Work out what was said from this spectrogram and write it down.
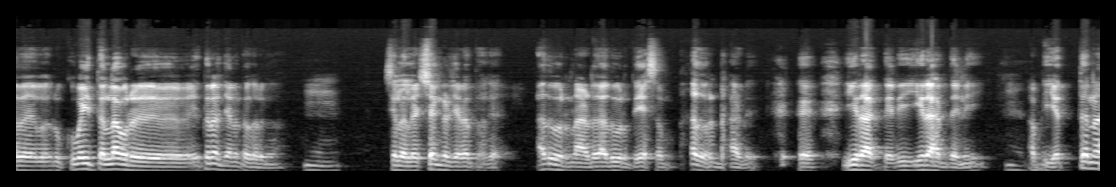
ஒரு குவைத்தெல்லாம் ஒரு எத்தனை ஜனத்தொகை இருக்கும்? சில லட்சங்கள் ஜனத்தொகை. அது ஒரு நாடு அது ஒரு தேசம் அது ஒரு நாடு. ஈராக் தனி ஈரான் தனி. அப்படி எத்தனை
